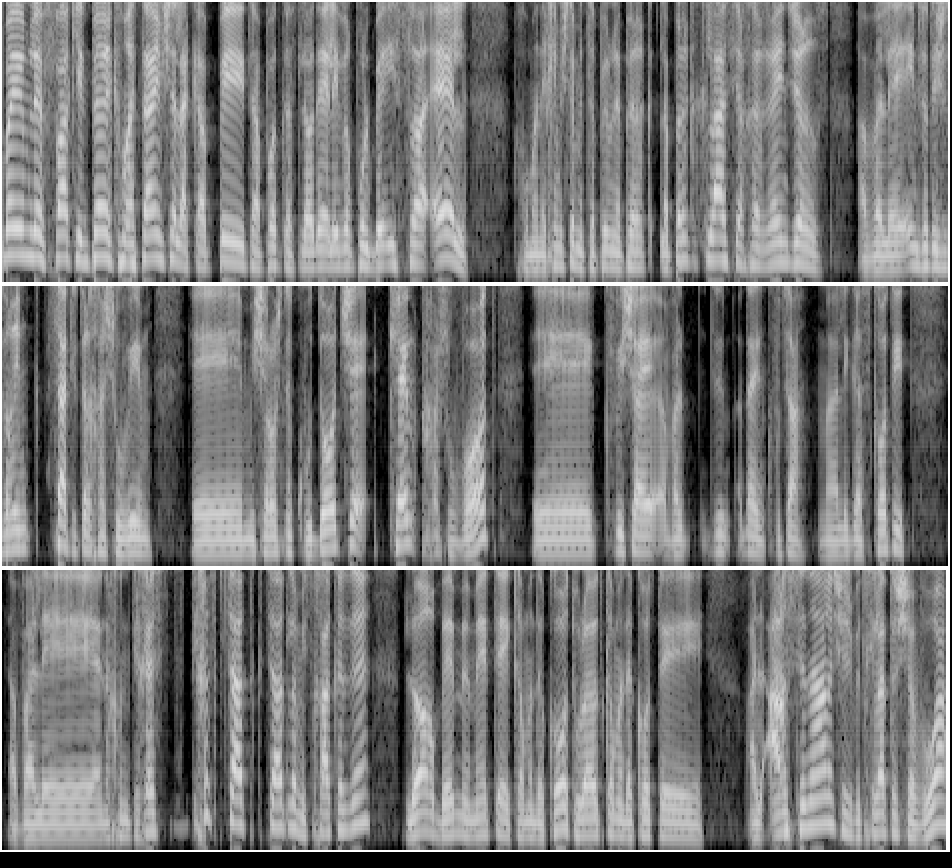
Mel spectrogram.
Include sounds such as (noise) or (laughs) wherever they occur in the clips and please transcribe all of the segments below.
הבאים ל fucking פרק 200 של הכפית, הפודקאסט לאוהדי ליברפול בישראל. אנחנו מניחים שאתם מצפים לפרק, לפרק הקלאסי אחרי ריינג'רס, אבל אה, עם זאת יש דברים קצת יותר חשובים אה, משלוש נקודות שכן חשובות, אה, כפי ש... אבל עדיין קבוצה מהליגה הסקוטית, אבל אה, אנחנו נתייחס, נתייחס קצת, קצת למשחק הזה, לא הרבה, באמת אה, כמה דקות, אולי עוד כמה דקות... אה, על ארסנל שיש בתחילת השבוע,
